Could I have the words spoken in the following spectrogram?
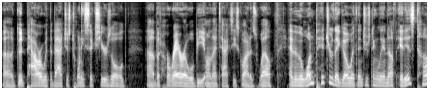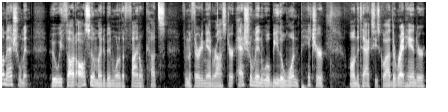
Uh, good power with the bat, just 26 years old. Uh, but Herrera will be on that taxi squad as well. And then the one pitcher they go with, interestingly enough, it is Tom Eshelman, who we thought also might have been one of the final cuts from the 30 man roster. Eshelman will be the one pitcher on the taxi squad. The right hander,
